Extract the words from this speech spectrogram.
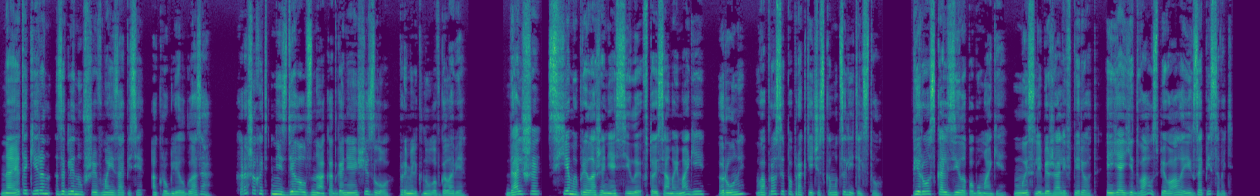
На это Киран, заглянувший в мои записи, округлил глаза. Хорошо хоть не сделал знак, отгоняющий зло, промелькнуло в голове. Дальше — схемы приложения силы в той самой магии, руны, вопросы по практическому целительству. Перо скользило по бумаге, мысли бежали вперед, и я едва успевала их записывать.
